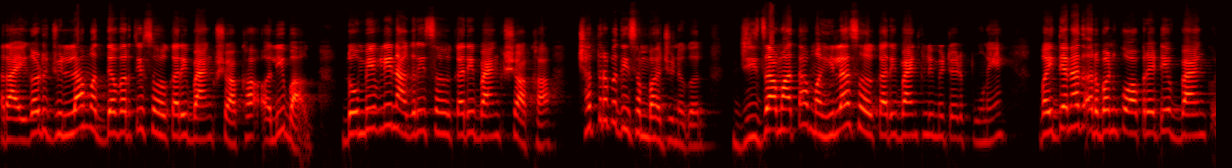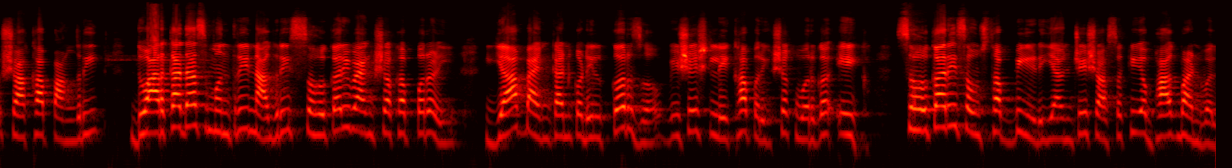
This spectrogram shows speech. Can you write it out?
Raigad Jilha Madhyavarti Sahakari बँक शाखा अलिबाग डोंबिवली नागरी सहकारी बँक शाखा छत्रपती Sambhajinagar Jijamata Mahila Sahakari Bank Limited Pune Vaidyanath Urban Cooperative Bank शाखा पांगरी द्वारकादास मंत्री नागरी सहकारी बँक शाखा परळी या बँकांकडील कर्ज विशेष लेखा परीक्षक वर्ग एक सहकारी संस्था बीड यांचे शासकीय भाग भांडवल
